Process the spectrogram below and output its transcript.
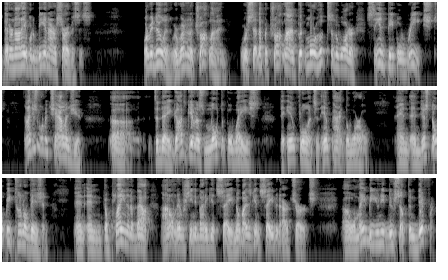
that are not able to be in our services. What are we doing? We're running a trot line we're setting up a trot line, putting more hooks in the water, seeing people reached. And I just want to challenge you uh, today. God's given us multiple ways to influence and impact the world. And, and just don't be tunnel vision and, and complaining about, I don't never see anybody get saved. Nobody's getting saved at our church. Uh, well, maybe you need to do something different.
